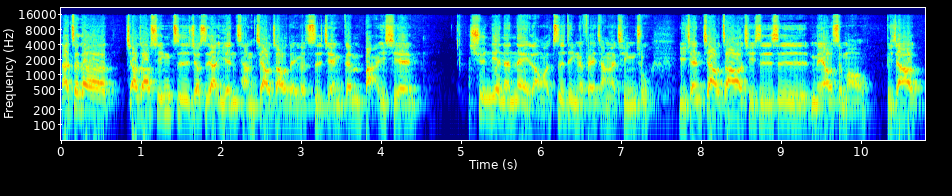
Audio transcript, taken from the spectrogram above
那这个教招新制就是要延长教招的一个时间，跟把一些。训练的内容啊，制定的非常的清楚。以前教招其实是没有什么比较，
